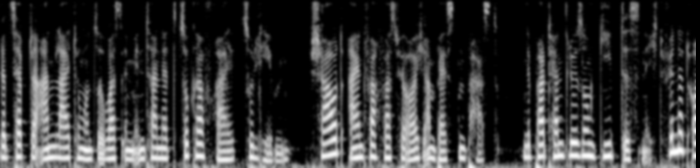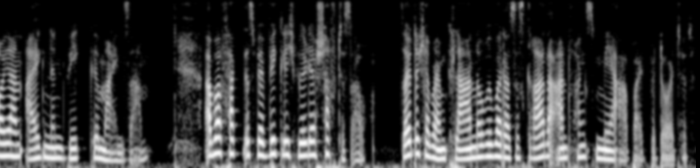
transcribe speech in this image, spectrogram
Rezepte, Anleitungen und sowas im Internet, zuckerfrei zu leben. Schaut einfach, was für euch am besten passt. Eine Patentlösung gibt es nicht. Findet euren eigenen Weg gemeinsam. Aber Fakt ist, wer wirklich will, der schafft es auch. Seid euch aber im Klaren darüber, dass es gerade anfangs mehr Arbeit bedeutet.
